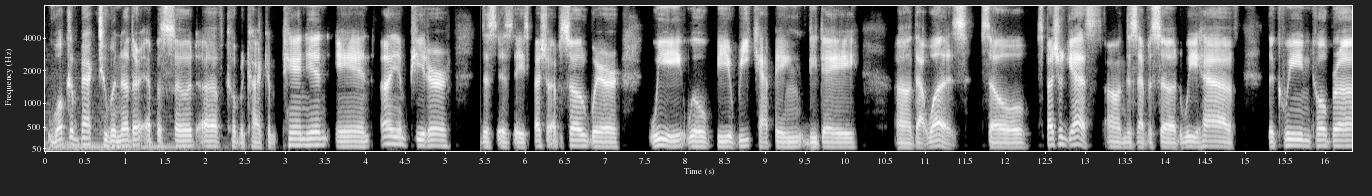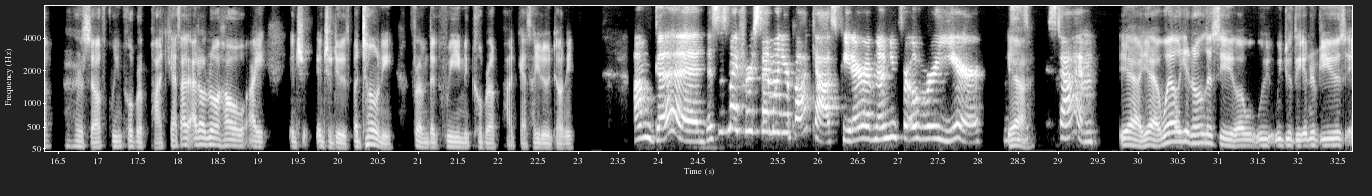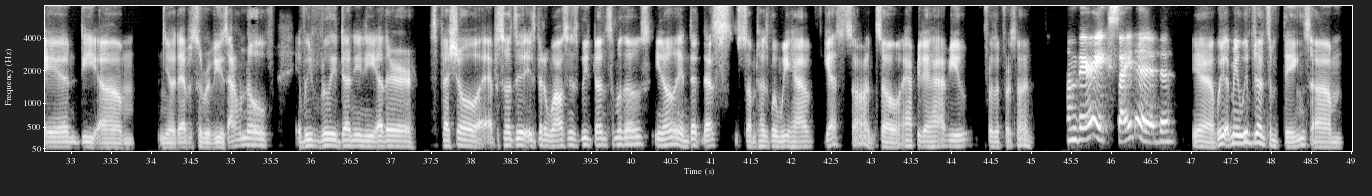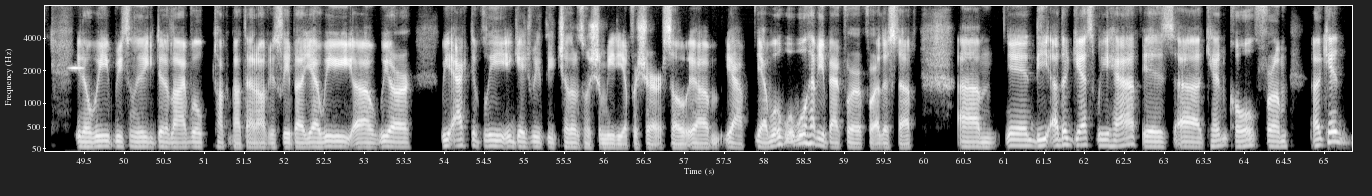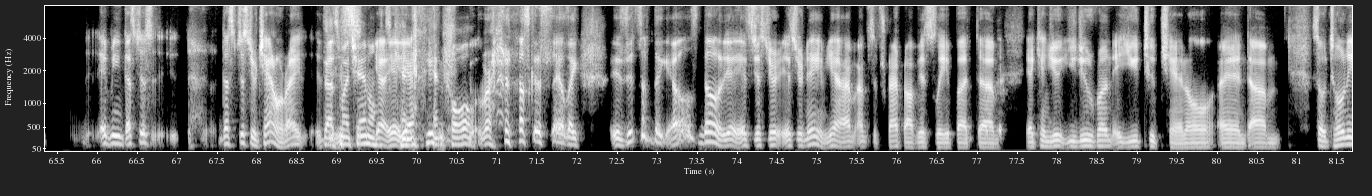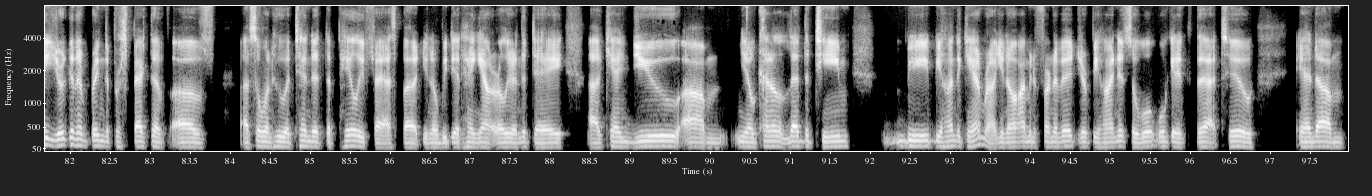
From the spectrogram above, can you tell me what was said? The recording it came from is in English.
Welcome back to another episode of Cobra Kai Companion, and I am Peter. This is a special episode where we will be recapping the day uh, that was. So, special guests on this episode, we have the Queen Cobra herself, Queen Cobra podcast. I, I don't know how I int- introduced, but Tony from the Queen Cobra podcast. How you doing, Tony? I'm good. This is my first time on your podcast, Peter. I've known you for over a year. This Yeah. first time. Yeah, yeah. Well, you know, let's see. Uh, we we do the interviews and the um, you know, the episode reviews. I don't know if, if we've really done any other special episodes. It- It's been a while since we've done some of those, you know, and that, that's sometimes when we have guests on. So happy to have you for the first time. I'm very excited. Yeah, we. I mean, we've done some things. Um, you know, we recently did a live. We'll talk about that, obviously. But yeah, we uh, we are we actively engage with each other on social media for sure. So um, yeah, yeah, we'll we'll have you back for for other stuff. Um, and the other guest we have is uh, Ken Cole from uh, Ken. I mean, that's just that's just your channel, right? It's- That's my channel. Yeah, It's yeah, Ken- yeah. Ken Cole. Right. I was gonna say, I was like, is it something else? No, yeah, it's just your it's your name. Yeah, I'm, I'm subscribed, obviously, but um, yeah, can you you do run a YouTube channel? And um, so Tony, you're gonna bring the perspective of of someone who attended the Paley Fest, but you know we did hang out earlier in the day. Uh, can you um, you know kind of led the team be behind the camera? You know, I'm in front of it, you're behind it, so we'll we'll get into that too. And um,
